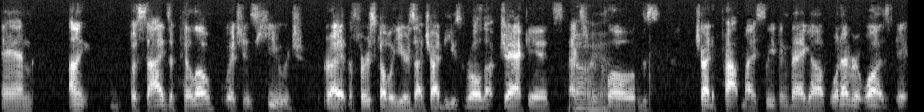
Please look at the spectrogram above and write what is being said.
And I think besides a pillow, which is huge, right? The first couple years I tried to use rolled up jackets, oh, extra oh, yeah. clothes, tried to prop my sleeping bag up, whatever it was, it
